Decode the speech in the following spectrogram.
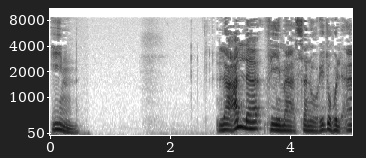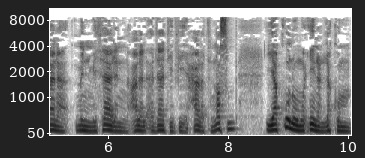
Ihn. لعل فيما سنورده الآن من مثال على الأداة في حالة النصب يكون معينا لكم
